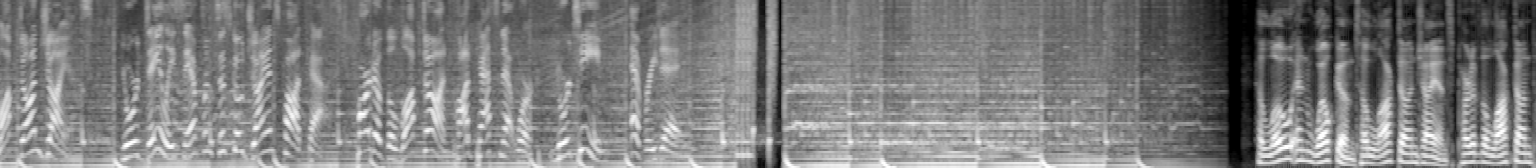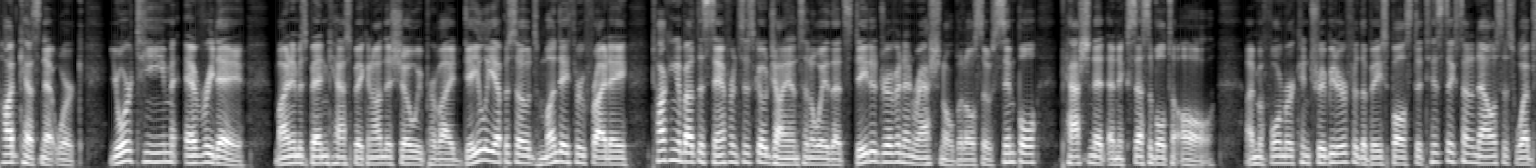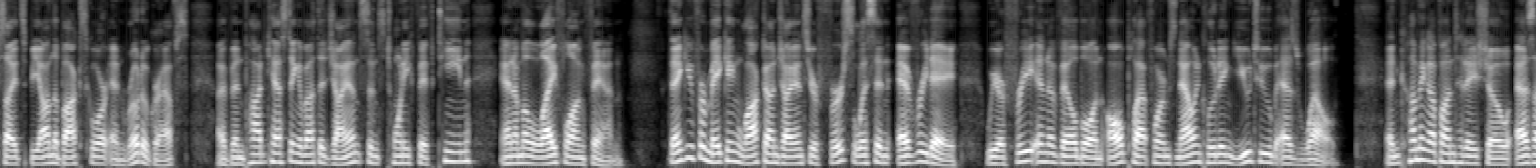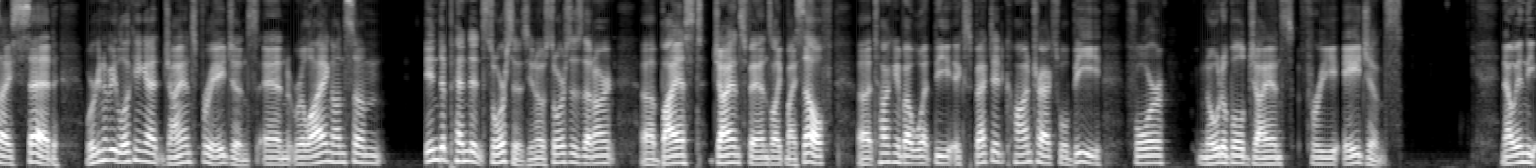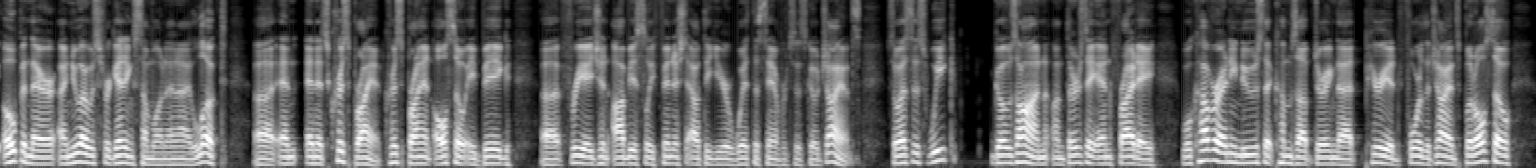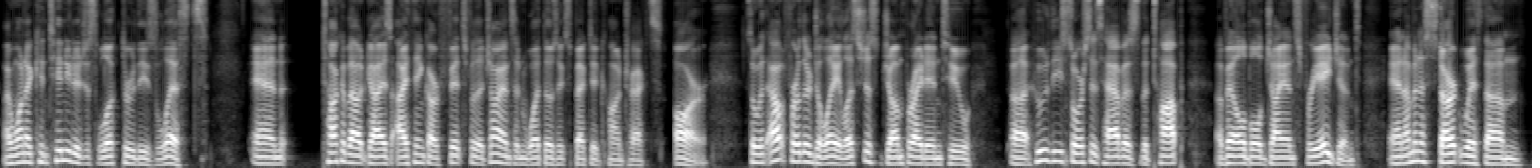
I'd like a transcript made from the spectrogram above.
Locked On Giants, your daily San Francisco Giants podcast, part of the Locked On Podcast Network, your team every day. Hello and welcome to Locked On Giants, part of the Locked On Podcast Network, your team every day. My name is Ben Kaspick, and on this show, we provide daily episodes Monday through Friday talking about the San Francisco Giants in a way that's data driven and rational, but also simple, passionate, and accessible to all. I'm a former contributor for the baseball statistics and analysis websites Beyond the Box Score and Rotographs. I've been podcasting about the Giants since 2015, and I'm a lifelong fan. Thank you for making Locked On Giants your first listen every day we are free and available on all platforms now, including YouTube as well. And coming up on today's show, as I said, we're going to be looking at Giants free agents and relying on some independent sources, you know, sources that aren't uh, biased Giants fans like myself, uh, talking about what the expected contracts will be for notable Giants free agents. Now, in the open there, I knew I was forgetting someone and I looked uh, and and it's Kris Bryant. Kris Bryant, also a big uh, free agent, obviously finished out the year with the San Francisco Giants. So as this week goes on on Thursday and Friday, we'll cover any news that comes up during that period for the Giants. But also, I want to continue to just look through these lists and talk about guys I think are fits for the Giants and what those expected contracts are. So without further delay, let's just jump right into uh, who these sources have as the top available Giants free agent. And I'm going to start with um,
